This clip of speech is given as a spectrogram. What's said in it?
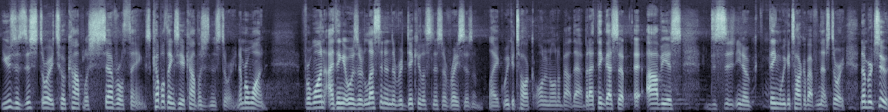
uses this story to accomplish several things. A couple things he accomplishes in this story. Number one, for one, I think it was a lesson in the ridiculousness of racism. Like we could talk on and on about that, but I think that's an obvious, you know, thing we could talk about from that story. Number two,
